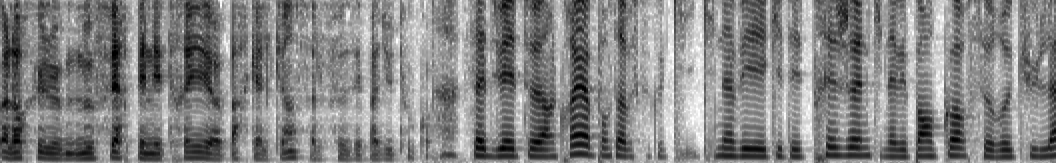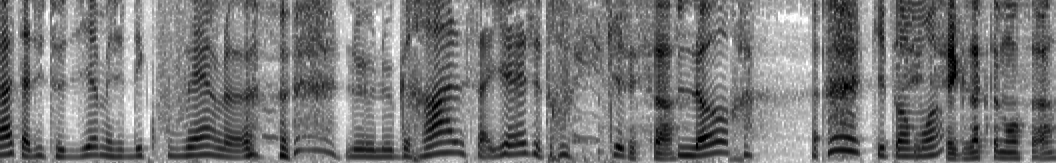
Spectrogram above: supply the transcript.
alors que me faire pénétrer euh, par quelqu'un, ça le faisait pas du tout quoi. Ça a dû être euh, incroyable pour toi parce que qui, qui n'avait, qui était très jeune, qui n'avait pas encore ce recul-là, t'as dû te dire mais j'ai découvert le, le, le Graal, ça y est, j'ai trouvé que- C'est ça. l'or qui est en moi. C'est exactement ça.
